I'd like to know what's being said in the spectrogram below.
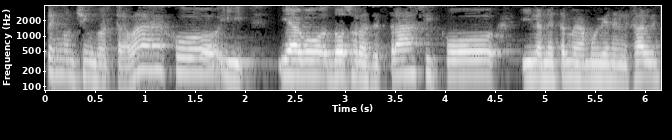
tengo un chingo de trabajo y, y hago dos horas de tráfico y la neta me va muy bien en el jale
